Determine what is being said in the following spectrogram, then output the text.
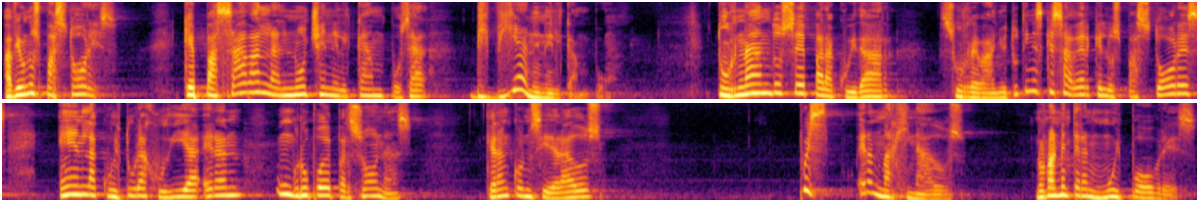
había unos pastores que pasaban la noche en el campo, o sea, vivían en el campo, turnándose para cuidar su rebaño. Y tú tienes que saber que los pastores en la cultura judía eran un grupo de personas que eran considerados, pues eran marginados, normalmente eran muy pobres,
